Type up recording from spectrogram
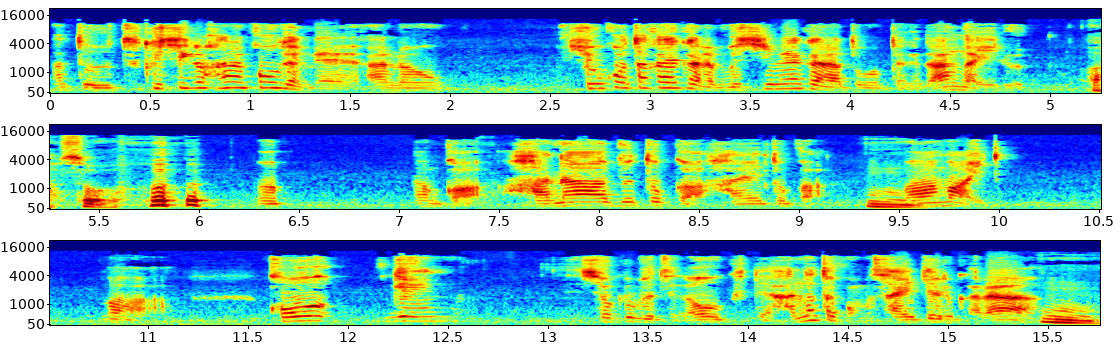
あと、美しが原高原ね、あの、標高高いから虫いないかなと思ったけど、案外いる。あ、そう。なんか、花アブとかハエとか、うん。まあまあいた。まあ、高原植物が多くて、花とかも咲いてるから、うん。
